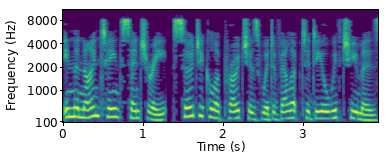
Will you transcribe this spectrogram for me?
In the 19th century, surgical approaches were developed to deal with tumors.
